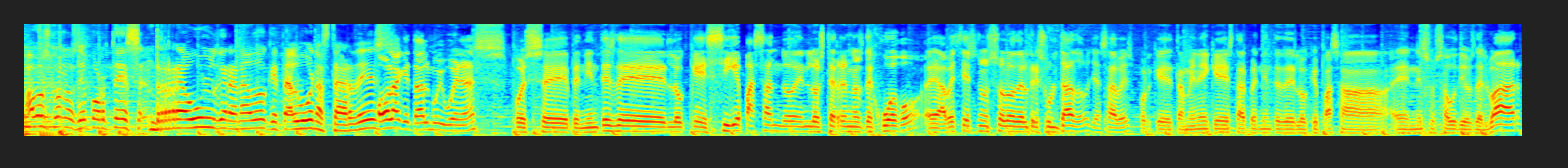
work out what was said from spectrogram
Vamos con los deportes. Raúl Granado, ¿qué tal? Buenas tardes. Hola, ¿qué tal? Muy buenas. Pues eh, pendientes de lo que sigue pasando en los terrenos de juego. Eh, a veces no solo del resultado, ya sabes, porque también hay que estar pendiente de lo que pasa en esos audios del bar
